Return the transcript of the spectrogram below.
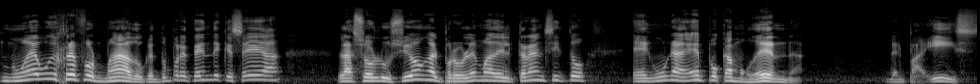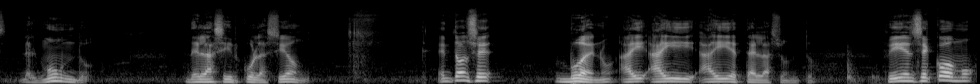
nuevo y reformado, que tú pretendes que sea la solución al problema del tránsito en una época moderna del país, del mundo, de la circulación. Entonces, bueno, ahí, ahí, ahí está el asunto. Fíjense cómo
